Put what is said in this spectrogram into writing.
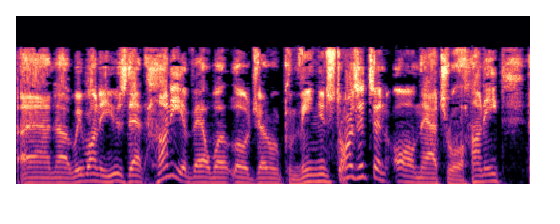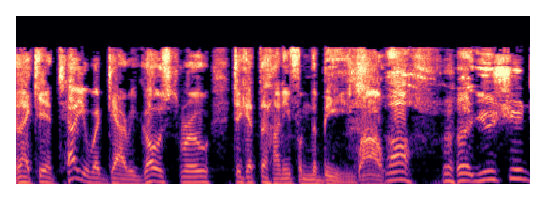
And uh, we want to use that honey available at Little General convenience stores. It's an all natural honey. And I can't tell you what Gary goes through to get the honey from the bees. Wow. Oh, you should.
